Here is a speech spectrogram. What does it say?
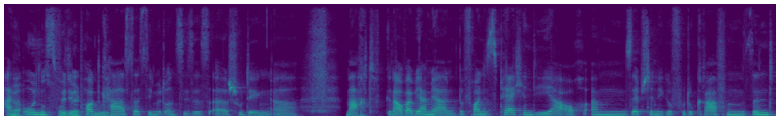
an ja, uns für den Podcast, cool. dass sie mit uns dieses äh, Shooting äh, macht. Genau, weil wir haben ja ein befreundetes Pärchen, die ja auch ähm, selbstständige Fotografen sind.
